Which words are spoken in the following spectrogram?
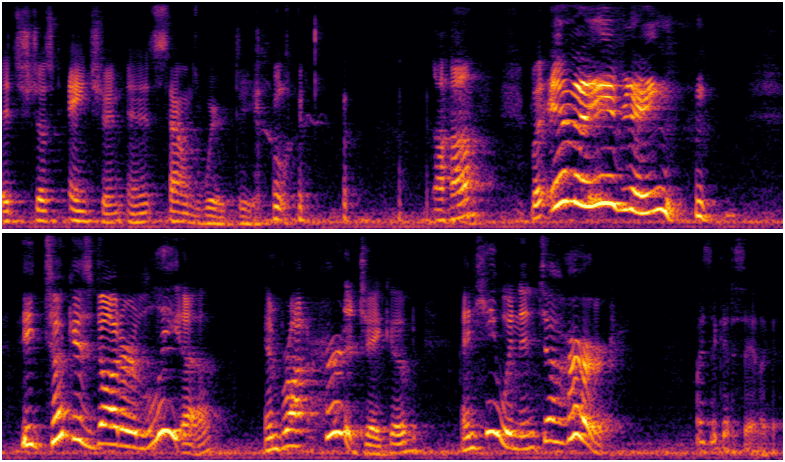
It's just ancient and it sounds weird to you. Uh huh. but in the evening, he took his daughter Leah and brought her to Jacob, and he went into her. Why is it got to say it like that?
